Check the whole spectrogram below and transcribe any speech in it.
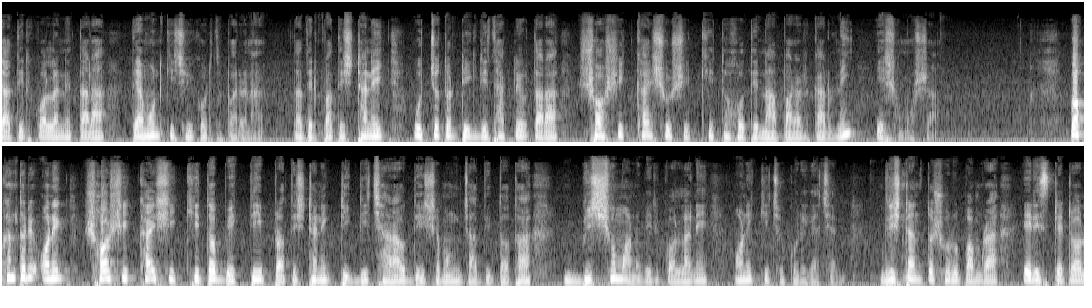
জাতির কল্যাণে তারা তেমন কিছুই করতে পারে না। তাদের প্রাতিষ্ঠানিক উচ্চতর ডিগ্রি থাকলেও তারা স্বশিক্ষায় সুশিক্ষিত হতে না পারার কারণেই এ সমস্যা। পক্ষান্তরে অনেক স্বশিক্ষায় শিক্ষিত ব্যক্তি প্রাতিষ্ঠানিক ডিগ্রি ছাড়াও দেশ এবং জাতি তথা বিশ্ব মানবের কল্যাণে অনেক কিছু করে গেছেন। দৃষ্টান্ত স্বরূপ আমরা Aristotle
